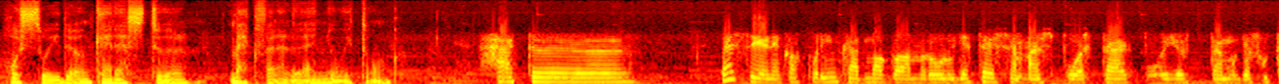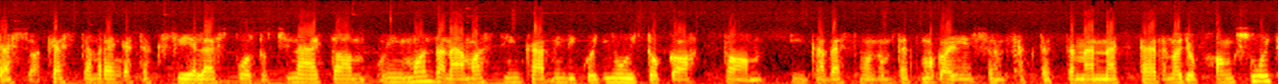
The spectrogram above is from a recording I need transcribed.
hosszú időn keresztül megfelelően nyújtunk? Hát... Ö- Beszélnék akkor inkább magamról, ugye teljesen más sportákból jöttem, ugye futással kezdtem, rengetegféle sportot csináltam, én mondanám azt inkább mindig, hogy nyújtogattam, inkább ezt mondom, tehát maga én sem fektettem ennek erre nagyobb hangsúlyt,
